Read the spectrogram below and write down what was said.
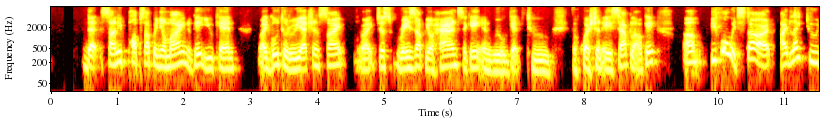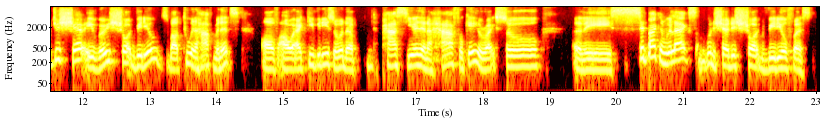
that suddenly pops up in your mind, okay, you can right go to the reaction side, right? Just raise up your hands, okay, and we'll get to the question ASAP, okay. Um, before we start, I'd like to just share a very short video. It's about two and a half minutes of our activities over the past year and a half. Okay, right. So uh, sit back and relax. I'm going to share this short video first.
